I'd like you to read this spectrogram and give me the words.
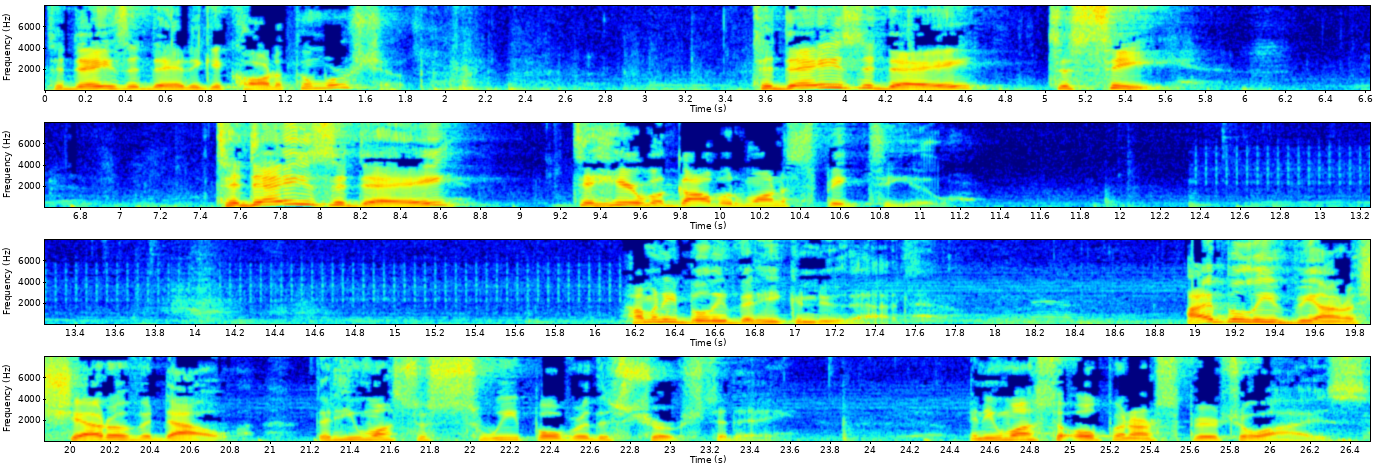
Today's a day to get caught up in worship. Today's a day to see. Today's the day to hear what God would want to speak to you. How many believe that He can do that? I believe beyond a shadow of a doubt that He wants to sweep over this church today. And He wants to open our spiritual eyes.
